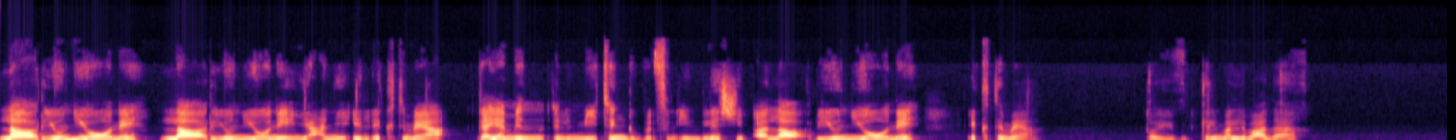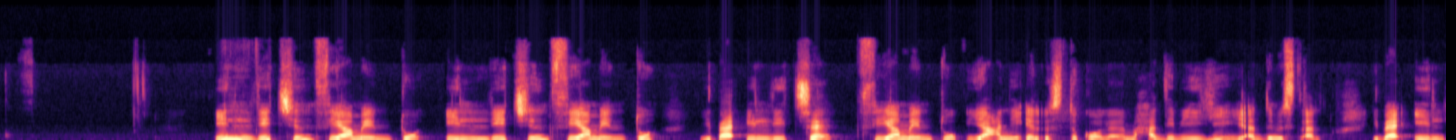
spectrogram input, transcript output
La riunione la riunione يعني الاجتماع. جاية من ال meeting في ال English يبقى la riunione اجتماع. طيب الكلمة اللي بعدها. Il licenziamento il licenziamento يبقى il licenziamento يعني الاستقالة. لما حد بيجي يقدم استقالته يبقى il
